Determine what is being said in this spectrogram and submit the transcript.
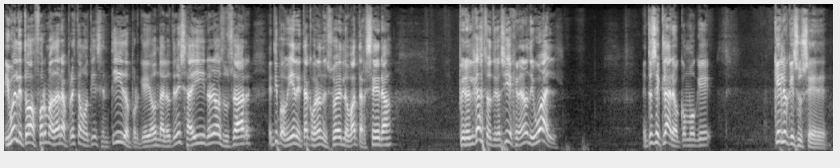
igual de todas formas dar a préstamo tiene sentido, porque onda, lo tenés ahí, no lo vas a usar, el tipo viene, está cobrando el sueldo, va a tercera, pero el gasto te lo sigue generando igual. Entonces, claro, como que, ¿qué es lo que sucede?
